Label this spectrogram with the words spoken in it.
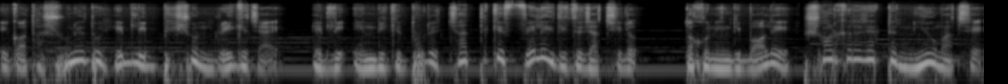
এ কথা শুনে তো হেডলি ভীষণ রেগে যায়। হেডলি এন্ডিকে দূরে ছাদ থেকে ফেলেই দিতে যাচ্ছিল। তখন এন্ডি বলে, সরকারের একটা নিয়ম আছে।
